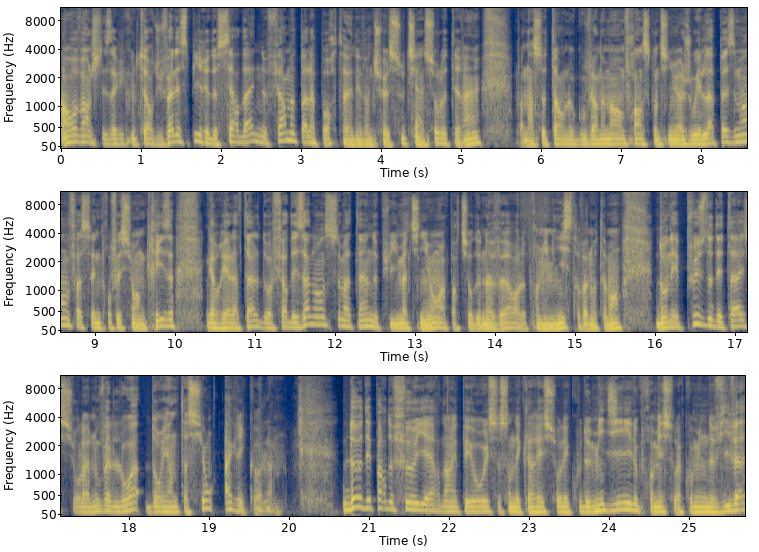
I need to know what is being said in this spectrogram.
En revanche, les agriculteurs du Val-Espire et de Cerdagne ne ferment pas la porte à un éventuel soutien sur le terrain. Pendant ce temps, le gouvernement en France continue à jouer l'apaisement face à une profession en crise. Gabriel Attal doit faire des annonces ce matin depuis Matignon. À partir de 9h, le Premier ministre va notamment donner plus de détails sur la nouvelle loi d'orientation agricole. Deux départs de feu hier dans les PO. Ils se sont déclarés sur les coups de midi. Le premier sur la commune de Vives,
